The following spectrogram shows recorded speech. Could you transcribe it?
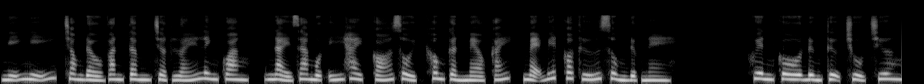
Nghĩ nghĩ, trong đầu văn tâm chợt lóe linh quang, nảy ra một ý hay có rồi, không cần mèo cái, mẹ biết có thứ dùng được nè. Khuyên cô đừng tự chủ trương,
